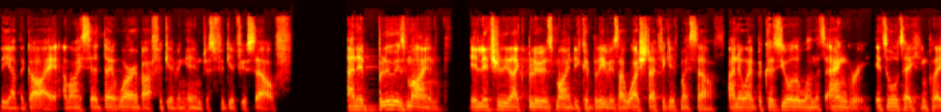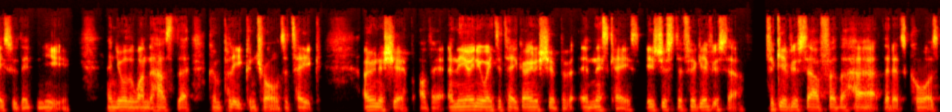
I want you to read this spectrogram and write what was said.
the other guy. And I said, Don't worry about forgiving him, just forgive yourself. And it blew his mind. It literally like blew his mind. He could believe it. It's like, why should I forgive myself? And I went, because you're the one that's angry. It's all taking place within you. And you're the one that has the complete control to take ownership of it. And the only way to take ownership of it in this case is just to forgive yourself. Forgive yourself for the hurt that it's caused.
